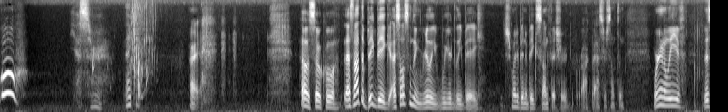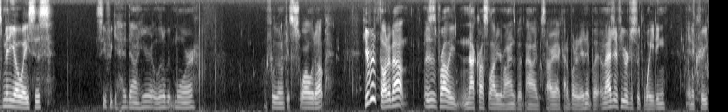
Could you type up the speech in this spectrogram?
Woo! Yes, sir. Thank you. All right. that was so cool. That's not the big, big. I saw something really weirdly big. Just might have been a big sunfish or rock bass or something. We're going to leave this mini oasis. See if we can head down here a little bit more. Hopefully we don't get swallowed up. You ever thought about this is probably not crossed a lot of your minds, but now I'm sorry I kind of put it in it. But imagine if you were just like waiting in a creek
